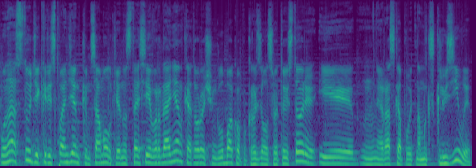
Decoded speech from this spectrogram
У нас в студии корреспондент комсомолки Анастасия Варданян, которая очень глубоко погрузилась в эту историю и раскапывает нам эксклюзивы.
